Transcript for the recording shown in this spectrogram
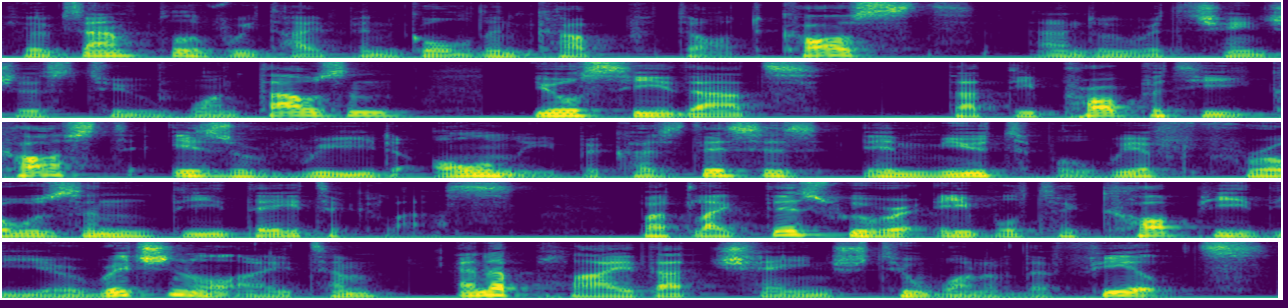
For example, if we type in goldencup.cost and we were to change this to 1000, you'll see that that the property cost is read only because this is immutable. We have frozen the data class. But like this, we were able to copy the original item and apply that change to one of the fields.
